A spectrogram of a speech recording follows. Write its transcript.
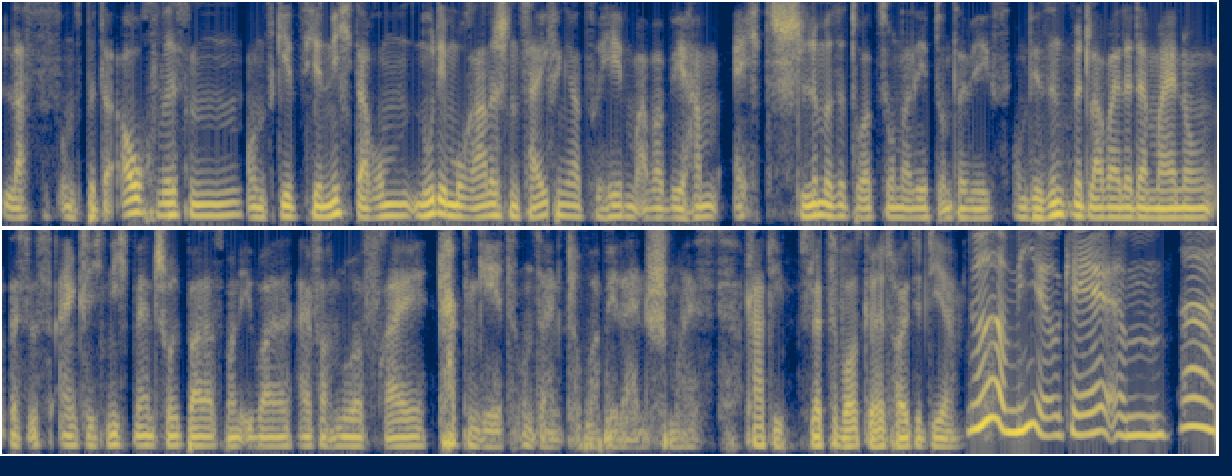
lasst es uns bitte auch wissen. Uns geht's hier nicht darum, um nur den moralischen Zeigefinger zu heben, aber wir haben echt schlimme Situationen erlebt unterwegs und wir sind mittlerweile der Meinung, es ist eigentlich nicht mehr entschuldbar, dass man überall einfach nur frei kacken geht und sein Klopapier dahin schmeißt. Kathi, das letzte Wort gehört heute dir. Oh, mir, okay. Ähm, ah,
